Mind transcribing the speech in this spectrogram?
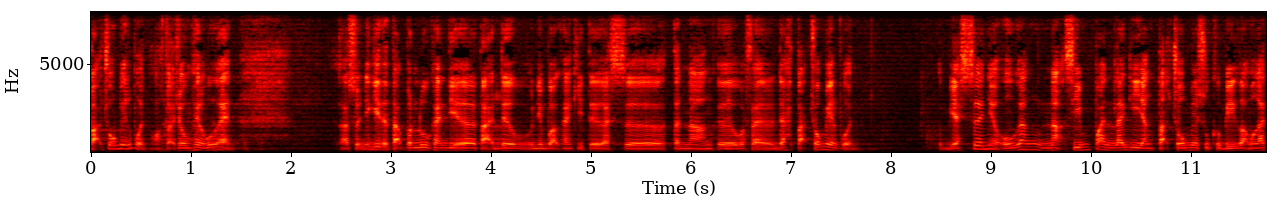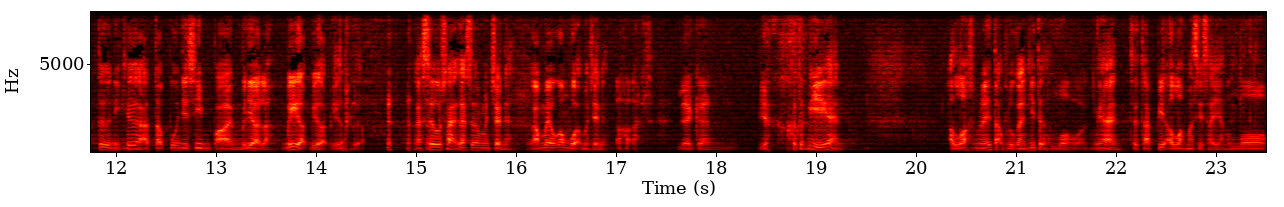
Tak comel pun. Oh, tak comel pun kan. Maksudnya kita tak perlukan dia, tak ada menyebabkan kita rasa tenang ke pasal dah tak comel pun biasanya orang nak simpan lagi yang tak comel suka berak merata ni ke ataupun dia simpan biarlah. Berak berak berak, berak. rasa ustaz rasa macam mana? Ramai orang buat macam mana? Ah, dia akan ya. Ke tepi kan? Allah sebenarnya tak perlukan kita. Allah kan? Tetapi Allah masih sayang Allah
